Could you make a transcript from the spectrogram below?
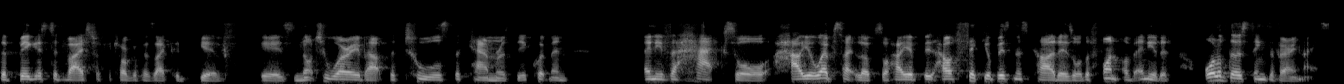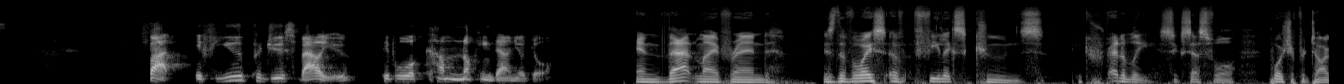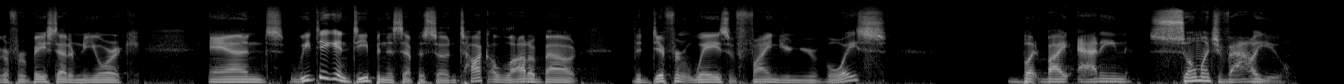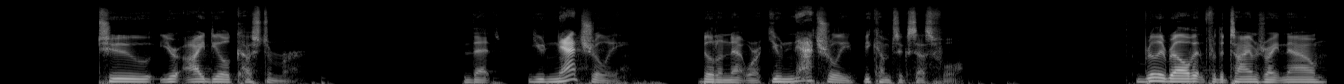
the biggest advice for photographers I could give is not to worry about the tools, the cameras, the equipment, any of the hacks, or how your website looks, or how your how thick your business card is, or the font of any of this. All of those things are very nice. But if you produce value, people will come knocking down your door. And that, my friend, is the voice of Felix Kunze, incredibly successful portrait photographer based out of New York. And we dig in deep in this episode and talk a lot about the different ways of finding your voice, but by adding so much value to your ideal customer that you naturally build a network, you naturally become successful. Really relevant for the times right now.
